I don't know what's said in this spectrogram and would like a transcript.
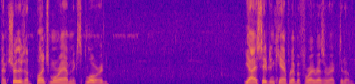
I'm sure there's a bunch more I haven't explored. Yeah, I saved in camp right before I resurrected them.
